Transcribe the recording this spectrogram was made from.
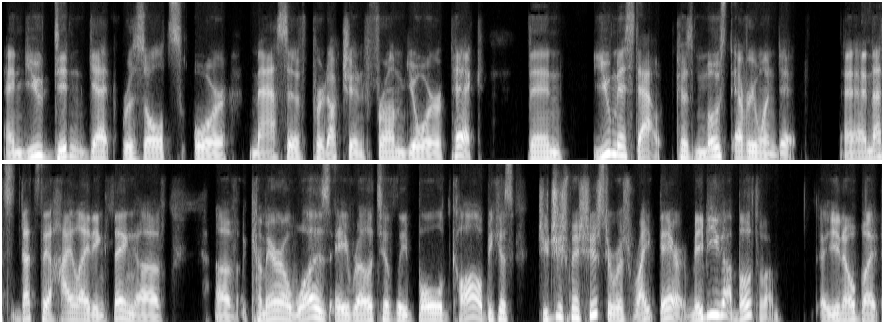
and you didn't get results or massive production from your pick, then you missed out because most everyone did. And that's that's the highlighting thing of of Kamara was a relatively bold call because Juju Smith Schuster was right there. Maybe you got both of them, uh, you know, but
